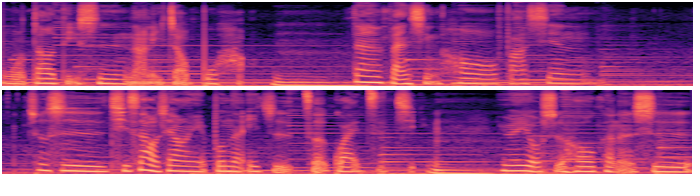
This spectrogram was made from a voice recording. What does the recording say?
我到底是哪里教不好，嗯，但反省后发现，就是其实好像也不能一直责怪自己，嗯，因为有时候可能是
